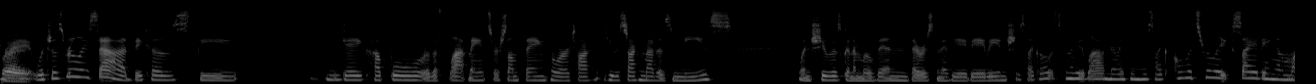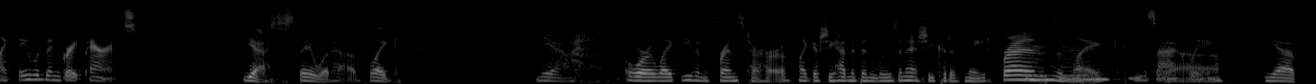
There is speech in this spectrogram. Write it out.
But right. Which is really sad because the gay couple or the flatmates or something who were talking. He was talking about his niece when she was going to move in. There was going to be a baby, and she's like, "Oh, it's going to be loud and everything." He's like, "Oh, it's really exciting." And I'm like, they would have been great parents. Yes, they would have. Like, yeah. Or like even friends to her. Like if she hadn't been losing it, she could have made friends and like exactly. Yeah. yeah.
